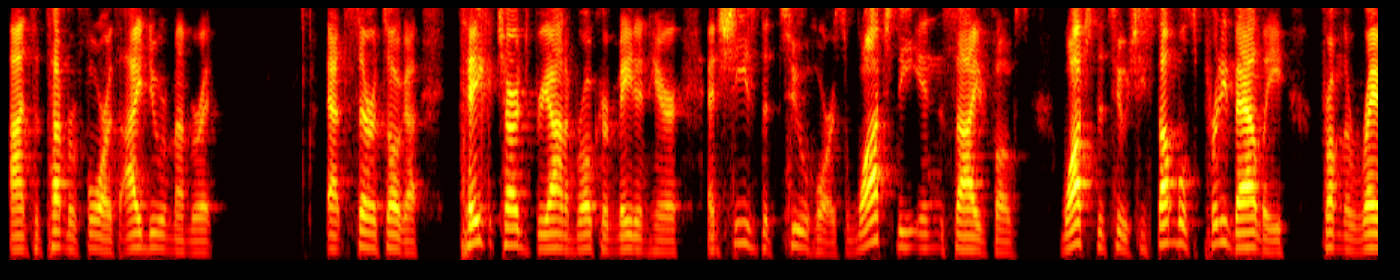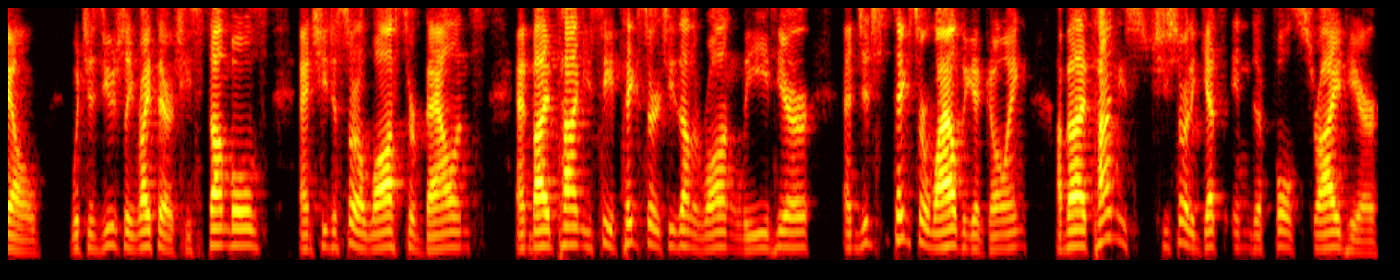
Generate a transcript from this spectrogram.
on September 4th, I do remember it at Saratoga. Take charge, Brianna broke her maiden here, and she's the two horse. Watch the inside, folks. Watch the two. She stumbles pretty badly from the rail, which is usually right there. She stumbles and she just sort of lost her balance. And by the time you see it takes her, she's on the wrong lead here, and just takes her a while to get going. Uh, by the time she sort of gets into full stride here,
